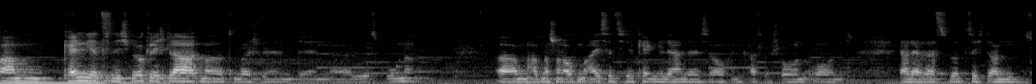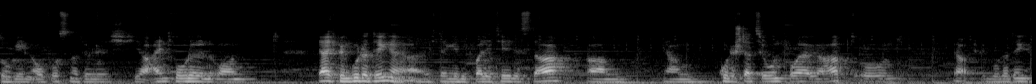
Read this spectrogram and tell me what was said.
Ähm, kennen jetzt nicht wirklich. Klar hat man zum Beispiel den äh, Louis Brune, ähm, hat man schon auf dem Eis jetzt hier kennengelernt, der ist ja auch in Kassel schon. Und ja, der Rest wird sich dann so gegen August natürlich hier eintrudeln. Und ja, ich bin guter Dinge. Ich denke, die Qualität ist da. Ähm, wir haben gute Stationen vorher gehabt und ja, ich bin guter Dinge.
